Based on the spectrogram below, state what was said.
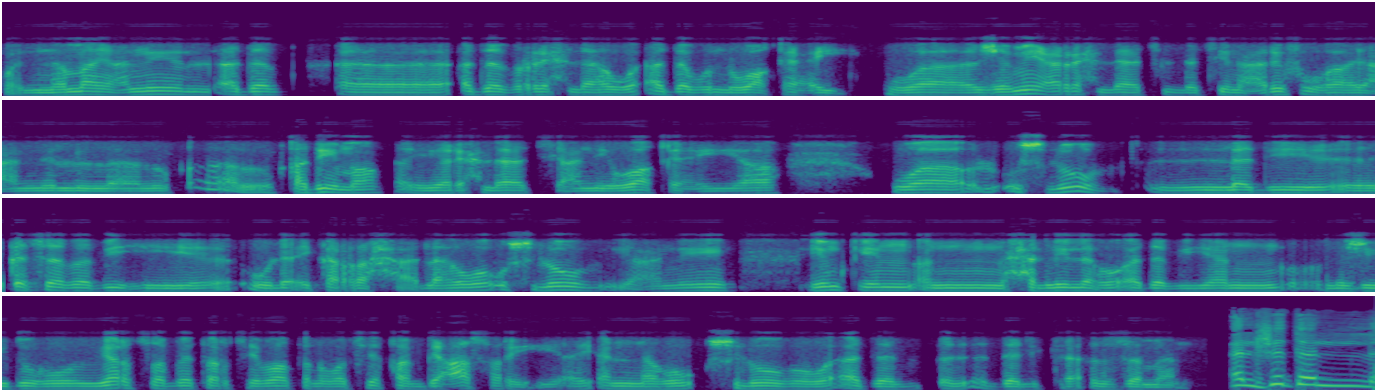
وإنما يعني الأدب آه، أدب الرحلة هو أدب واقعي. وجميع الرحلات التي نعرفها يعني القديمة هي رحلات يعني واقعية. والأسلوب الذي كتب به أولئك الرحالة. هو أسلوب يعني يمكن أن نحلله أدبيا نجده يرتبط ارتباطا وثيقا بعصره أي أنه أسلوب وأدب ذلك الزمان. الجدل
